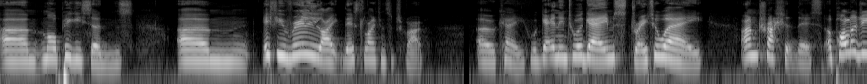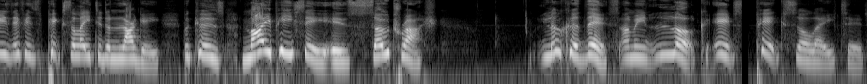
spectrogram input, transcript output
um, more Piggy Sons. Um, if you really like this, like and subscribe. Okay, we're getting into a game straight away. I'm trash at this. Apologies if it's pixelated and laggy, because my PC is so trash. Look at this. I mean, look, it's pixelated.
